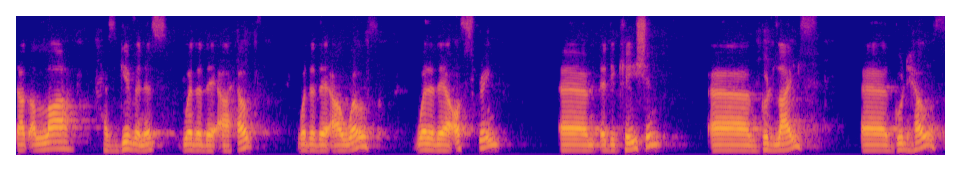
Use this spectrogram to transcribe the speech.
that Allah has given us, whether they are health, whether they are wealth, whether they are offspring, um, education, uh, good life, uh, good health,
